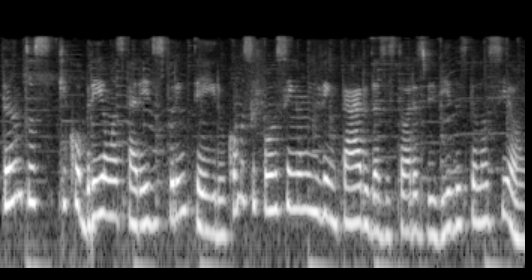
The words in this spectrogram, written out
Tantos que cobriam as paredes por inteiro, como se fossem um inventário das histórias vividas pelo ancião.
